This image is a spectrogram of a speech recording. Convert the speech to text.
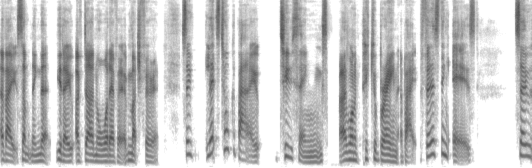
about something that you know I've done or whatever. I much for it. So let's talk about two things I want to pick your brain about. The first thing is, so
